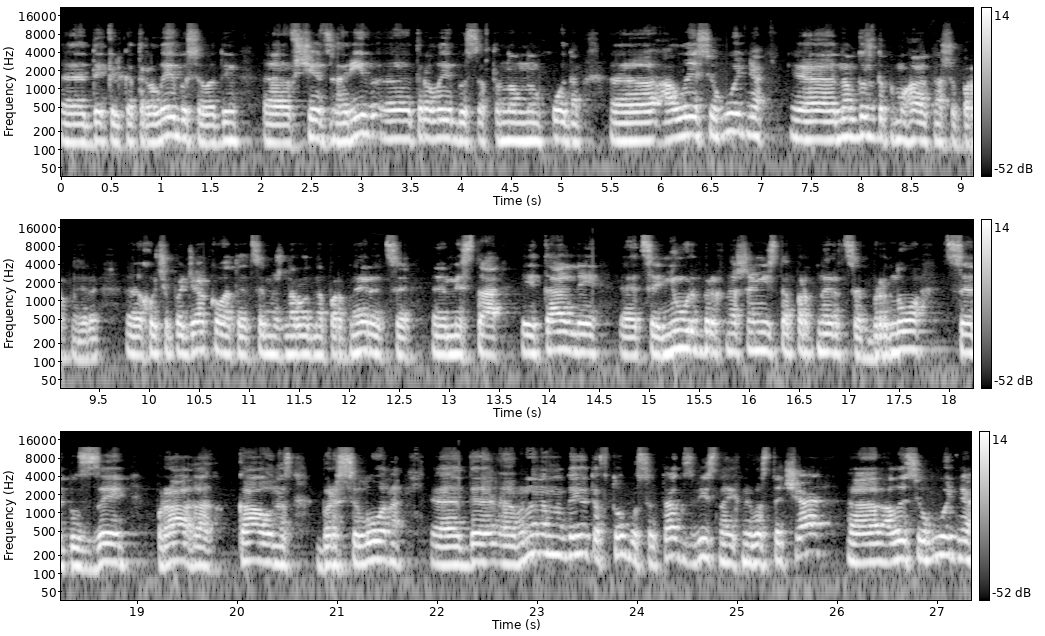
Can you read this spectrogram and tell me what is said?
е, декілька тролейбусів. Один е, вщет згорів е, тролейбус з автономним ходом. Е, але сьогодні е, нам дуже допомагають наші партнери. Е, хочу подякувати. Це міжнародні партнери, це е, міста Італії, е, це Нюрнберг, наше місто партнер, це Брно, це Дузень, Прага. Каунас, Барселона, е, де е, вони нам надають автобуси. Так, звісно, їх не вистачає, е, але сьогодні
